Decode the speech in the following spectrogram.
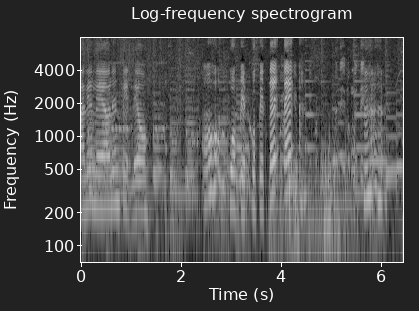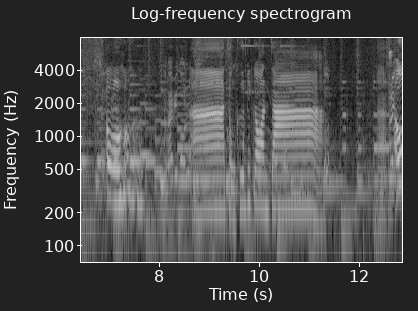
มาเล่นเร็วเล่นเป็ดเร็ว โอ้กลัวเป็ดกลัวเป็ดเตะเตะเก็บมาไม่เตะไม่เตะโอ้ทำไมพี่กรณ์ลูกอ่าส่งคืนพี่กรณ์จ้าลูกอ่าโอ้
